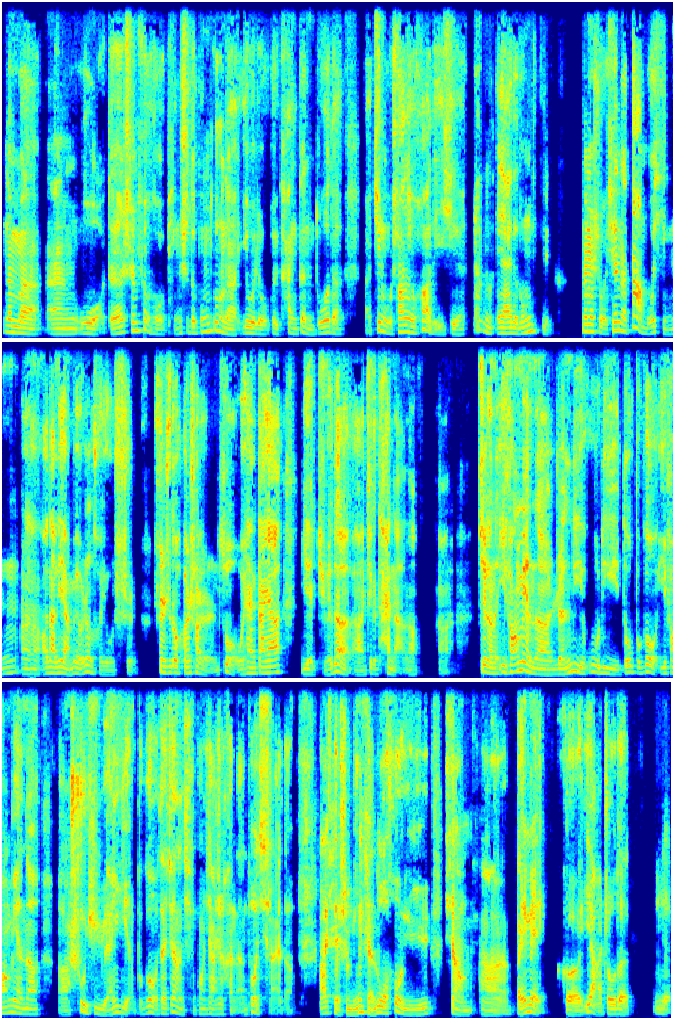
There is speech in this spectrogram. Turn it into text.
那么，嗯，我的身份和我平时的工作呢，意味着我会看更多的啊进入商业化的一些 AI 的东西。那么首先呢，大模型啊，澳大利亚没有任何优势，甚至都很少有人做。我相信大家也觉得啊，这个太难了啊。这个呢，一方面呢，人力物力都不够；一方面呢，啊，数据源也不够。在这样的情况下是很难做起来的，而且是明显落后于像啊北美和亚洲的那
